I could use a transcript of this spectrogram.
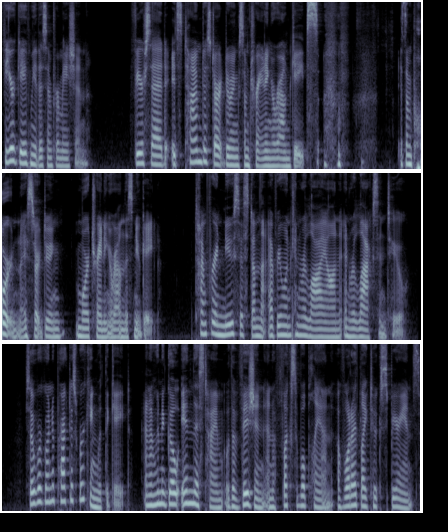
Fear gave me this information. Fear said, It's time to start doing some training around gates. it's important I start doing more training around this new gate. Time for a new system that everyone can rely on and relax into. So, we're going to practice working with the gate. And I'm going to go in this time with a vision and a flexible plan of what I'd like to experience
